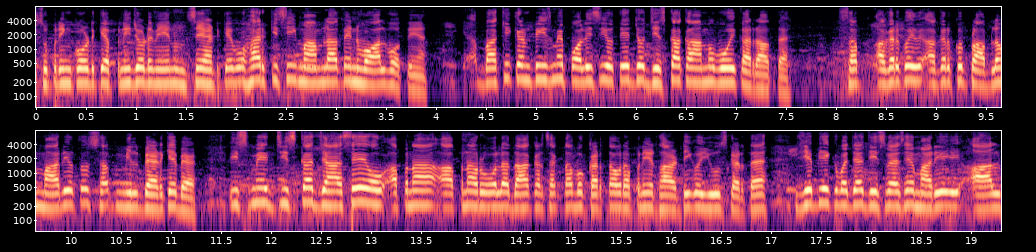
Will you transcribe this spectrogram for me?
सुप्रीम कोर्ट के अपनी जो डोमेन उनसे हट के वो हर किसी मामला में इन्वॉल्व होते हैं। बाकी कंट्रीज़ में पॉलिसी होती है, जो जिसका काम है, वो ही कर रहा होता है। सब, अगर कोई अगर कोई प्रॉब्लम आ रही हो तो सब मिल बैठ के बैठ। इसमें जिसका जहाँ से अपना अपना रोल अदा कर सकता है, वो करता है और अपनी अथॉरिटी को यूज़ करता है। ये भी एक वजह जिस वजह से हमारी आल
